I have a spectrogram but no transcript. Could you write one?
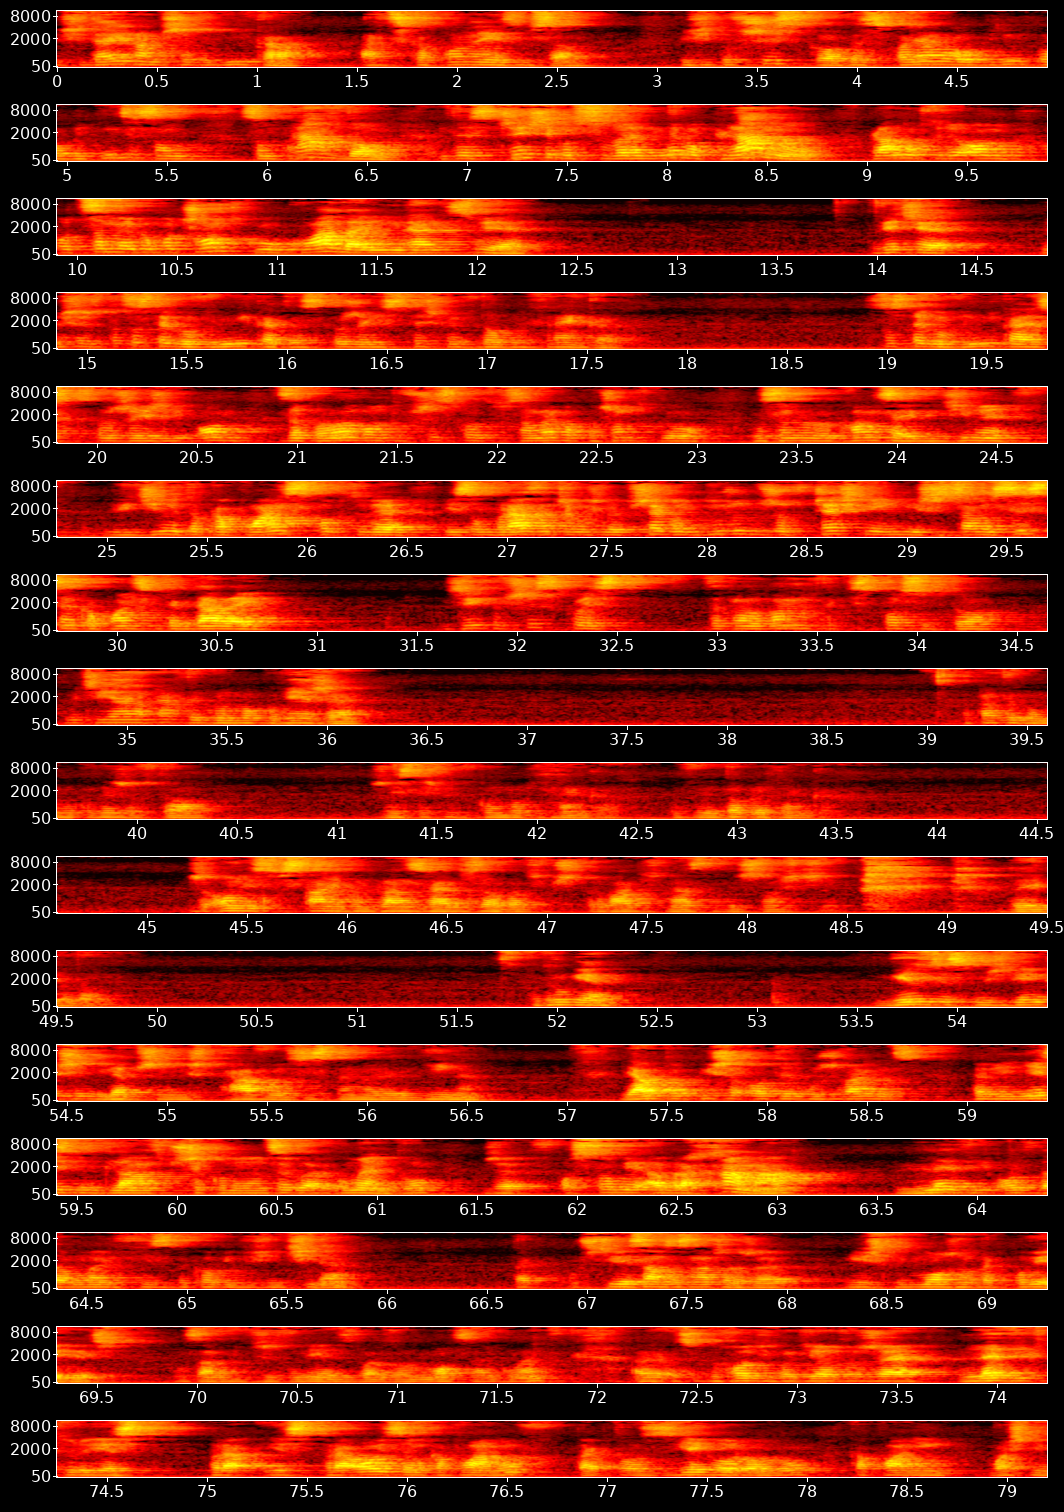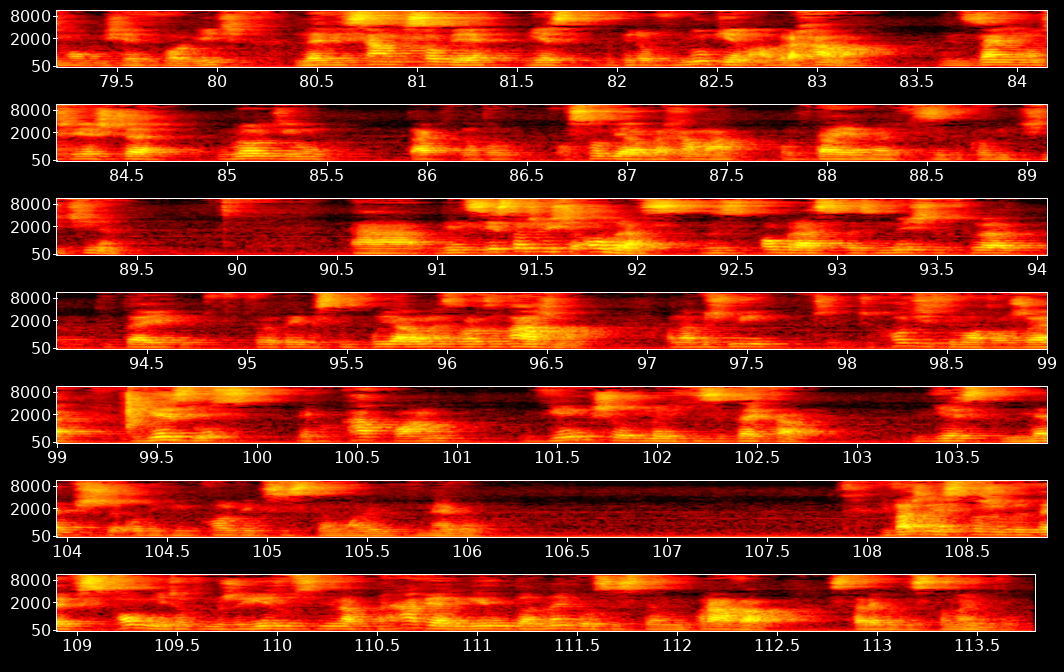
jeśli daje nam przewodnika, arcykapłana Jezusa, jeśli to wszystko, te wspaniałe obietnice są, są prawdą i to jest część jego suwerennego planu, planu, który on od samego początku układa i realizuje, wiecie, myślę, że to, co z tego wynika, to jest to, że jesteśmy w dobrych rękach. Co z tego wynika, jest to, że jeżeli on zaplanował to wszystko od samego początku do samego końca i widzimy widzimy to kapłaństwo, które jest obrazem czegoś lepszego dużo, dużo wcześniej niż cały system kapłański i tak dalej. Jeżeli to wszystko jest zaplanowane w taki sposób, to wiecie, ja naprawdę głęboko wierzę. Naprawdę głęboko wierzę w to, że jesteśmy w głębokich rękach, w dobrych rękach. Że On jest w stanie ten plan zrealizować i przyprowadzić nas do wieczności, do Jego domu. Po drugie, Jezus jest kimś większym i lepszym niż prawo i systemy religijne. Ja to piszę o tym, używając pewnie niezbyt dla nas przekonującego argumentu, że w osobie Abrahama Lewi oddał Melchizedekowi dziesięcinę. Tak uczciwie sam zaznacza, że jeśli można tak powiedzieć, można mówić, że to nie jest bardzo mocny argument, ale o co tu chodzi? Chodzi o to, że Lewi, który jest, pra, jest praojcem kapłanów, tak, to z jego rodu kapłani właśnie mogli się wywodzić. Lewi sam w sobie jest dopiero wnukiem Abrahama, więc zanim on się jeszcze urodził, tak, no to osobie Abrahama oddaje Melchizedekowi dziesięcinę. A, więc jest to oczywiście obraz. To jest obraz, to jest myśl, która tutaj, która tutaj występuje, ale ona jest bardzo ważna. Ona brzmi, czy, czy chodzi w tym o to, że Jezus jako kapłan większy od Melchizedeka jest lepszy od jakiegokolwiek systemu religijnego. I ważne jest to, żeby tutaj wspomnieć o tym, że Jezus nie naprawia nieudanego systemu prawa Starego Testamentu.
